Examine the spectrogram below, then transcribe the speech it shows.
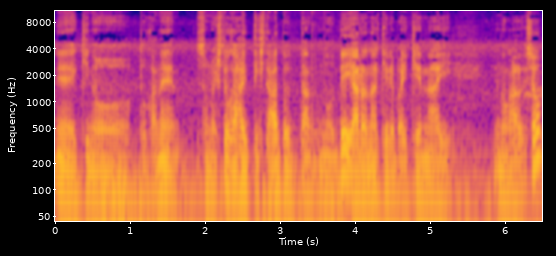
ね、昨日とかね、その人が入ってきた後なのでやらなければいけないのがあるでしょ？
